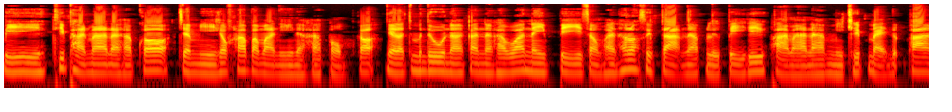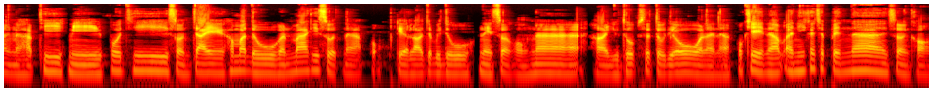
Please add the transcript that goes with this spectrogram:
ปีที่ผ่านมานะครับ ก็จะมีคร่าวๆประมาณนี้นะครับ ผมก็เดี๋ยวเราจะมาดูนะกันนะครับ ว่าในปี 2513นะครับหรือปีที่ผ่านมานะครับมีคลิปใหม่บ้างนะครับ ที่มีผู้ที่สนใจเข้ามาดูกันมากที่สุดนะครับผมเดี๋ยวเราจะไปดูในส่วนของหน้า YouTube Studio แล้วนะโอเคนะครับ อันนี้ก็จะเป็นหน้าในส่วนของ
